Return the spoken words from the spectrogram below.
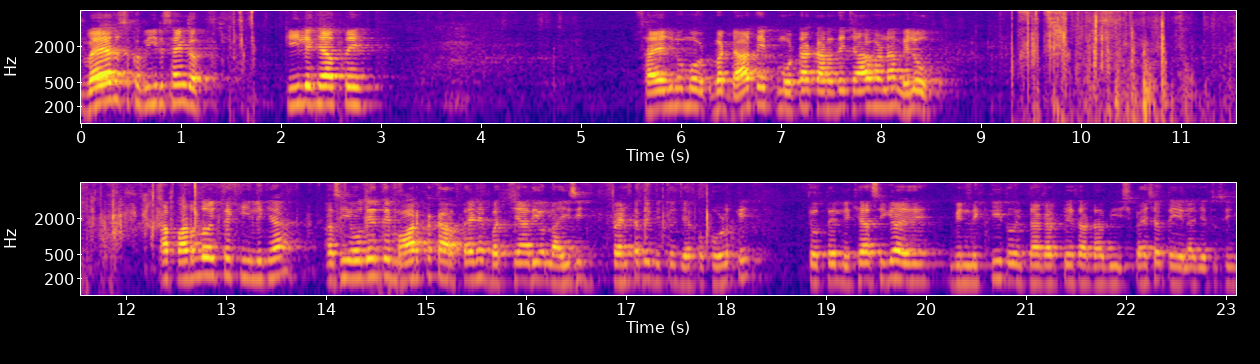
ਵੈਦ ਸੁਖਬੀਰ ਸਿੰਘ ਕੀ ਲਿਖਿਆ ਉੱਤੇ? ਸਾਈਜ਼ ਨੂੰ ਮੋ- ਵੱਡਾ ਤੇ ਮੋਟਾ ਕਰਨ ਦੇ ਚਾਹਵਾਨਾ ਮਿਲੋ। ਆ ਪੜ੍ਹ ਲਓ ਇੱਥੇ ਕੀ ਲਿਖਿਆ। ਅਸੀਂ ਉਹਦੇ ਤੇ ਮਾਰਕ ਕਰਤਾ, ਇਹਨੇ ਬੱਚਿਆਂ ਦੀ ਉਹ ਲਾਈ ਸੀ ਪੈਂਟ ਦੇ ਵਿੱਚੋਂ ਜਿਪ ਖੋਲ ਕੇ ਤੇ ਉੱਤੇ ਲਿਖਿਆ ਸੀਗਾ ਇਹ ਵੀ ਨਿੱਕੀ ਤੋਂ ਇਦਾਂ ਕਰਕੇ ਸਾਡਾ ਵੀ ਸਪੈਸ਼ਲ ਤੇਲ ਹੈ ਜੇ ਤੁਸੀਂ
